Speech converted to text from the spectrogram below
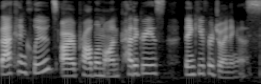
That concludes our problem on pedigrees. Thank you for joining us.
